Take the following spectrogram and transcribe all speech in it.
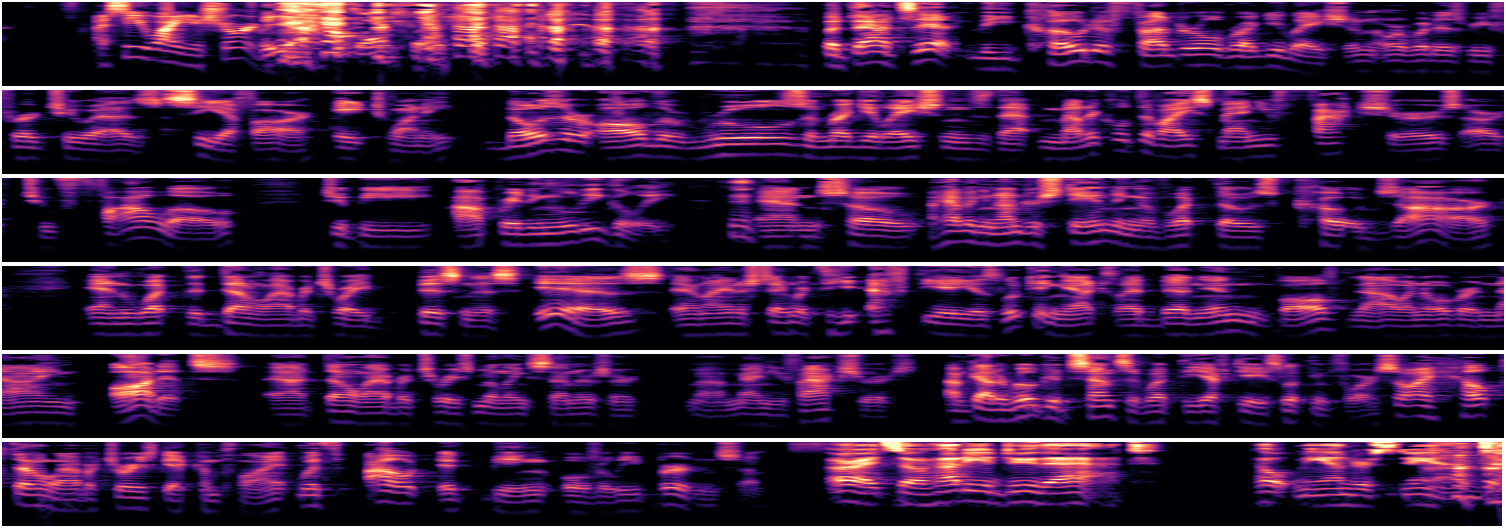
I see why you shortened. Yeah, exactly. But that's it. The Code of Federal Regulation, or what is referred to as CFR 820, those are all the rules and regulations that medical device manufacturers are to follow to be operating legally. Hmm. and so having an understanding of what those codes are and what the dental laboratory business is. And I understand what the FDA is looking at because I've been involved now in over nine audits at dental laboratories, milling centers, or uh, manufacturers. I've got a real good sense of what the FDA is looking for. So I help dental laboratories get compliant without it being overly burdensome. All right. So how do you do that? Help me understand.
